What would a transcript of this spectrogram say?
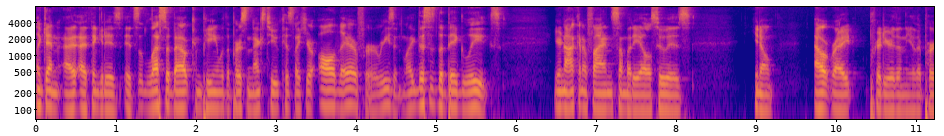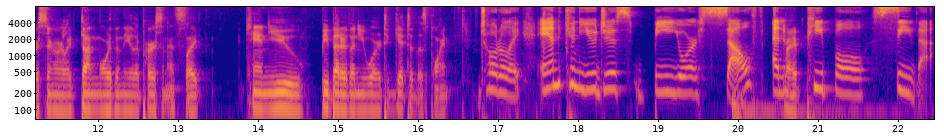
Again, I, I think it is. It's less about competing with the person next to you because like you're all there for a reason. Like this is the big leagues. You're not going to find somebody else who is, you know, outright prettier than the other person or like done more than the other person. It's like, can you be better than you were to get to this point? Totally. And can you just be yourself and Right. people see that?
